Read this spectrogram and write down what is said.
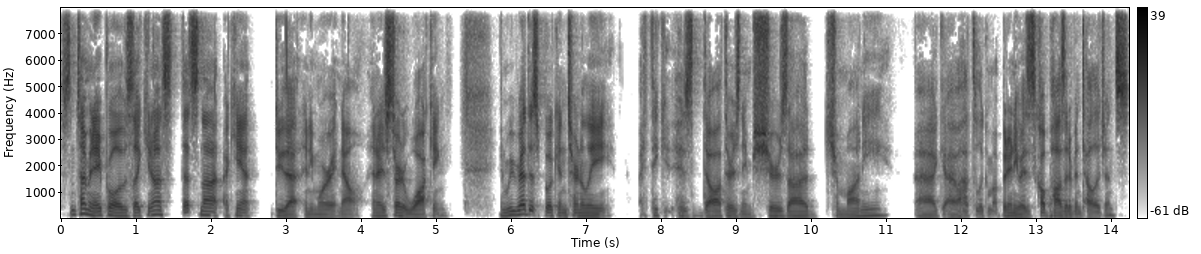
sometime in April, I was like, you know, that's that's not I can't do that anymore right now. And I just started walking. And we read this book internally. I think his the author is named Shirzad Chamine. Uh, I'll have to look him up. But anyways, it's called Positive Intelligence.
